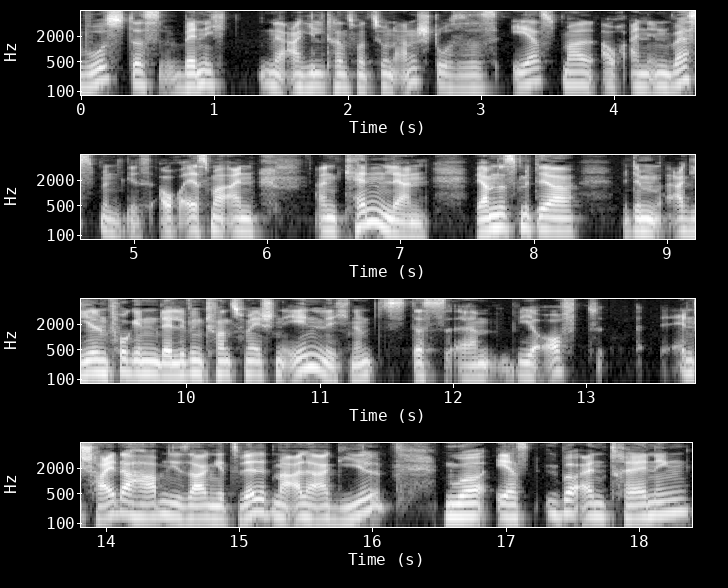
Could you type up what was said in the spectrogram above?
bewusst, dass wenn ich eine agile Transformation anstoße, dass es erstmal auch ein Investment ist, auch erstmal ein, ein Kennenlernen. Wir haben das mit der mit dem agilen Vorgehen der Living Transformation ähnlich, ne? dass, dass ähm, wir oft Entscheider haben, die sagen, jetzt werdet mal alle agil, nur erst über ein Training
